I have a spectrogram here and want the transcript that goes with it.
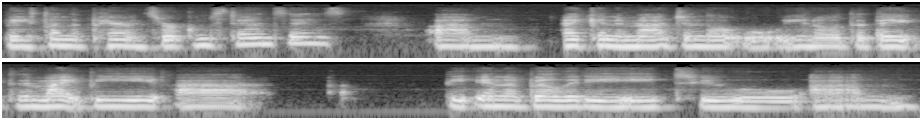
based on the parent's circumstances. Um, I can imagine though, you know, that they there might be uh, the inability to um,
